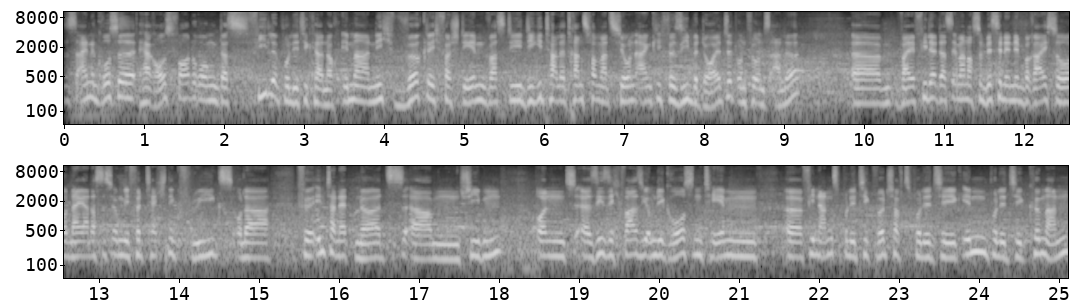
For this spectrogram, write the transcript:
Es ist eine große Herausforderung, dass viele Politiker noch immer nicht wirklich verstehen, was die digitale Transformation eigentlich für sie bedeutet und für uns alle ähm, weil viele das immer noch so ein bisschen in dem Bereich so, naja, das ist irgendwie für Technikfreaks oder für Internet-Nerds ähm, schieben. Und äh, sie sich quasi um die großen Themen äh, Finanzpolitik, Wirtschaftspolitik, Innenpolitik kümmern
